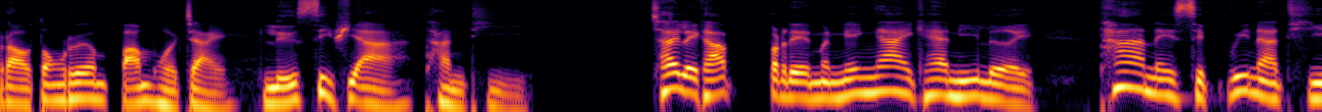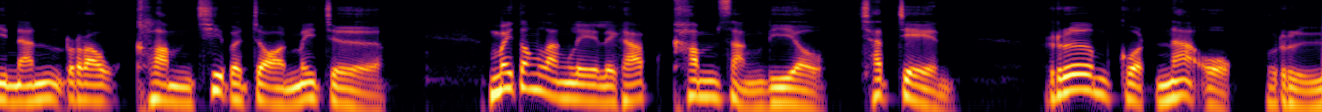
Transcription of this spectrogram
เราต้องเริ่มปั๊มหัวใจหรือ CPR ทันทีใช่เลยครับ ประเด็นมันง่าย ๆ แค่นี้เลย ถ้าใน 10 วินาทีนั้นเราคลำชีพจรไม่เจอ ไม่ต้องลังเลเลยครับคำสั่งเดียว ชัดเจน เริ่มกดหน้าอกหรือ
